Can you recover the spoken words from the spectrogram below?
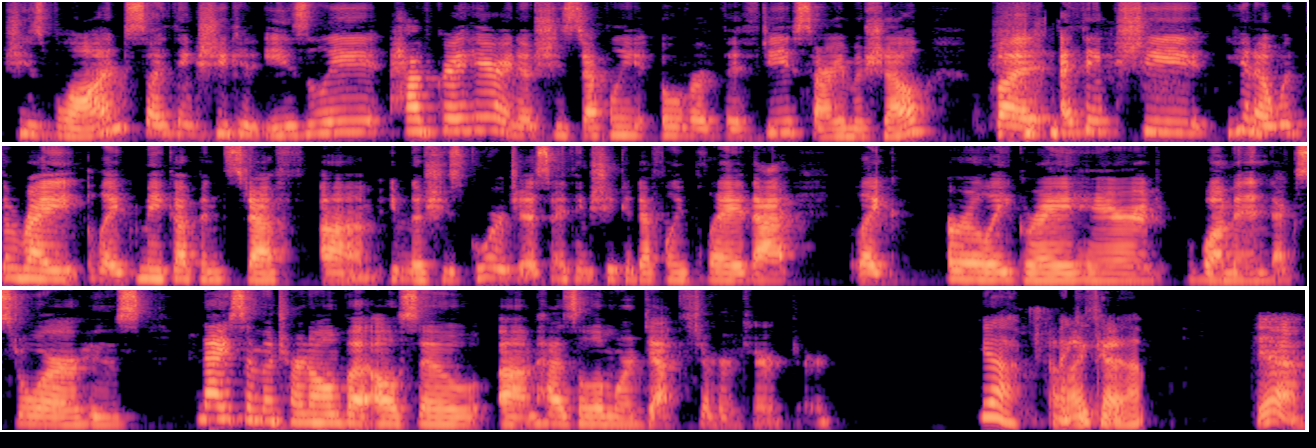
she's blonde, so I think she could easily have gray hair. I know she's definitely over 50. Sorry, Michelle. But I think she, you know, with the right like makeup and stuff, um, even though she's gorgeous, I think she could definitely play that like early gray haired woman next door who's nice and maternal, but also um, has a little more depth to her character. Yeah, I, I like it. That. Yeah.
